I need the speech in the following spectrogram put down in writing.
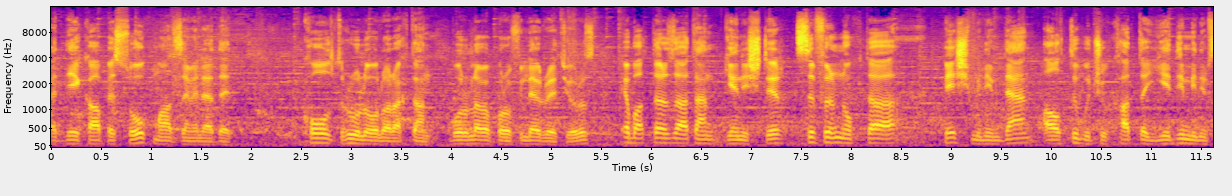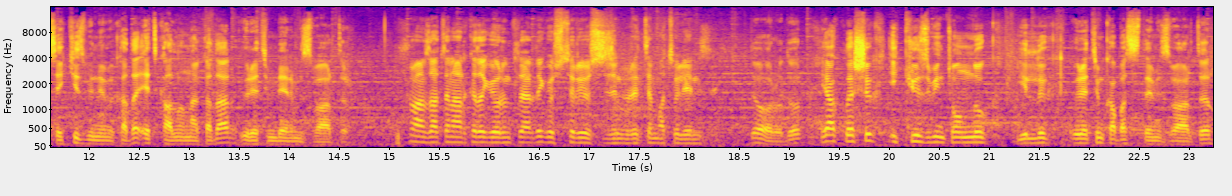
ve DKP soğuk malzemelerde cold rulo olaraktan borular ve profiller üretiyoruz. Ebatları zaten geniştir. 0.5 milimden 6.5 hatta 7 milim 8 milime kadar et kalınlığına kadar üretimlerimiz vardır. Şu an zaten arkada görüntülerde gösteriyor sizin üretim atölyenizi. Doğrudur. Yaklaşık 200 bin tonluk yıllık üretim kapasitemiz vardır.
